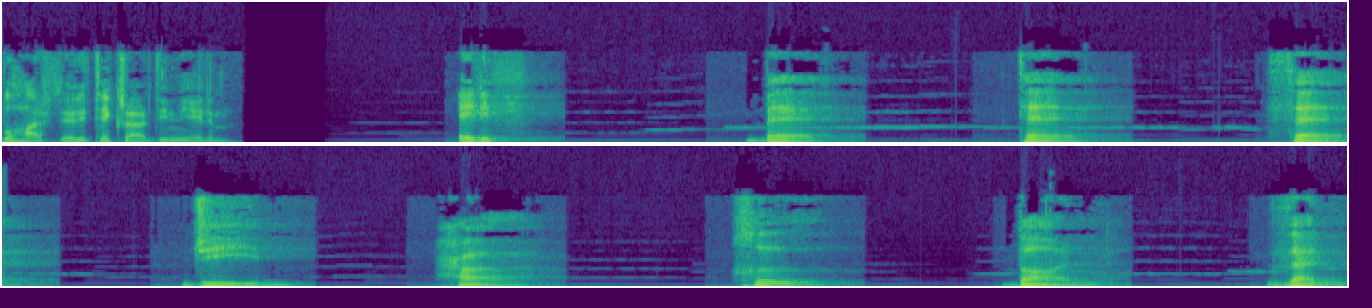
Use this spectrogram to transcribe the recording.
Bu harfleri tekrar dinleyelim. Elif. B. T. F Cim. Ha Hı Dal. Zel.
